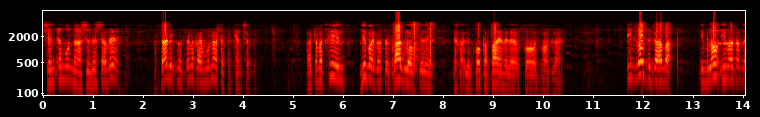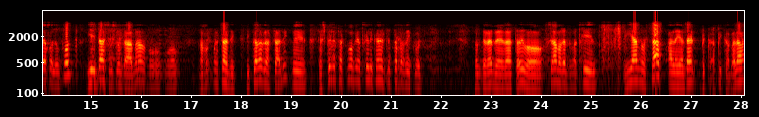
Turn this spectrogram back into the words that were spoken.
שאין אמונה שזה שווה. הצדיק נותן לך אמונה שאתה כן שווה. אבל אתה מתחיל, ליבוי נוסס רגלו, למחוא כפיים ולרקוד ברגליים. אם לא, זה גאווה. אם לא, אם האדם לא יכול לרקוד, ידע שיש לו גאווה, והוא רחוק מהצדיק. יתקרב לצדיק וישפיל את עצמו ויתחיל להיכנס לתוך הריקוד. דוקטור רבי והטוירו, עכשיו הרבי מתחיל עניין נוסף על הידיים, בפי קבלה,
